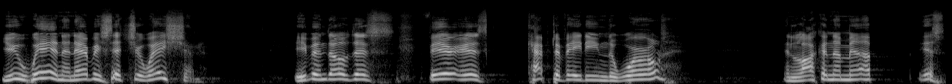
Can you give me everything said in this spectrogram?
you win in every situation. Even though this fear is captivating the world and locking them up, it's,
